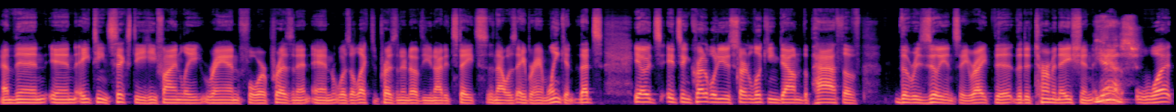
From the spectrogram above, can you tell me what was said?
And then in 1860, he finally ran for president and was elected president of the United States, and that was Abraham Lincoln. That's you know, it's it's incredible. You start looking down the path of the resiliency, right? The the determination, yes. what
